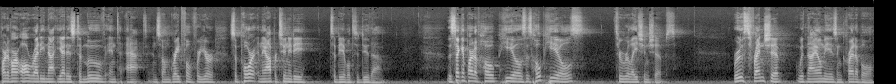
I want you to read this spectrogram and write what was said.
Part of our already not yet is to move and to act. And so I'm grateful for your support and the opportunity to be able to do that. The second part of hope heals is hope heals through relationships. Ruth's friendship with Naomi is incredible.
